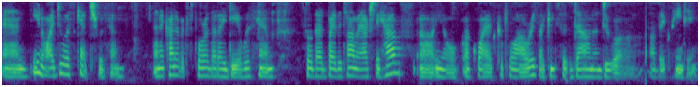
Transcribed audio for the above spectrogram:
And, you know, I do a sketch with him and I kind of explore that idea with him so that by the time I actually have, uh, you know, a quiet couple hours, I can sit down and do a, a big painting.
